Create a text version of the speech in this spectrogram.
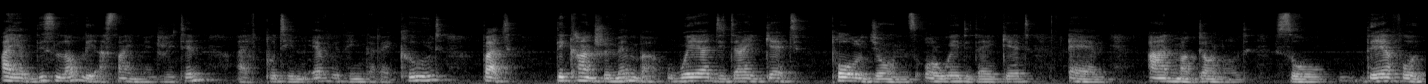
I have this lovely assignment written, I have put in everything that I could, but they can't remember where did I get Paul Jones or where did I get um, Anne MacDonald. So therefore,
